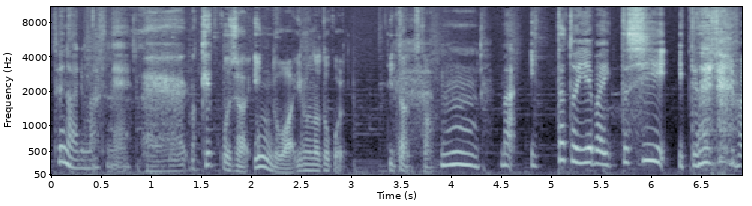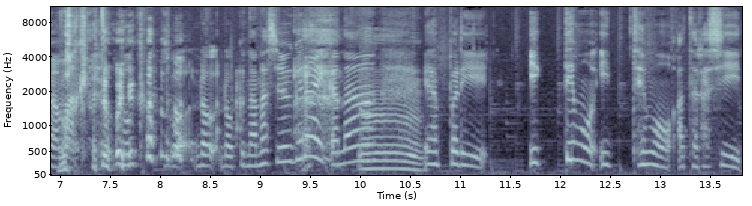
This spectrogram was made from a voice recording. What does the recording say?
そういうのありますね。結構じゃあインドはいろんなとこ行ったんですか？うん、まあ行ったといえば行ったし行ってないといえば まあわかどういう感じ？67週ぐらいかな。うん。やっぱり行っても行っても新しい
